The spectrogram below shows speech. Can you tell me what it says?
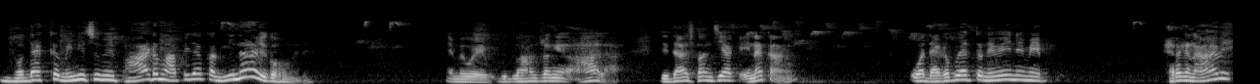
නොදැක්ක මිනිස්සු මේ පාඩම අපි දක්වා ගෙනාවේ කොහොමද? එමෙ ඔය බුදුහාමුදුරන්ගේ අහලා 2500ක් එනකන් ඔය දැකපු ඇත්ත නෙවෙයිනේ මේ අරගෙන ආවේ.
